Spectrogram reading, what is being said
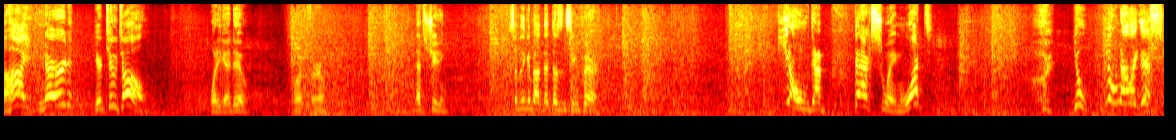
Aha, nerd! You're too tall. What are you gonna do? Float through. That's cheating. Something about that doesn't seem fair. Yo, that backswing, what? Yo, no, not like this!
